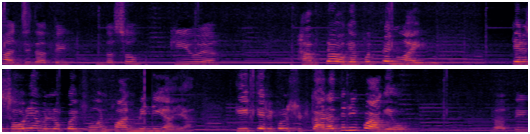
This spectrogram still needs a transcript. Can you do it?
ਹਾਂਜੀ ਦਾਦੀ ਦੱਸੋ ਕੀ ਹੋਇਆ? ਹਫਤਾ ਹੋ ਗਿਆ ਪੁੱਤ ਤੈਨੂੰ ਆਈ ਨੂੰ। ਤੇਰੇ ਸਹੁਰਿਆਂ ਵੱਲੋਂ ਕੋਈ ਫੋਨ ਫਾਨ ਵੀ ਨਹੀਂ ਆਇਆ। ਕੀ ਤੇਰੇ ਕੋਲ ਛੁਟਕਾਰਾ ਤੇ ਨਹੀਂ ਪਾ ਗਏ ਉਹ? ਦਾਦੀ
